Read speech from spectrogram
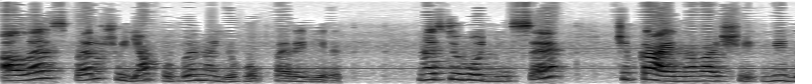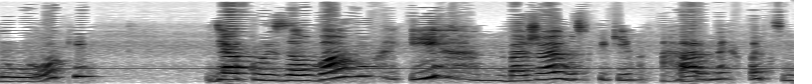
але спершу я повинна його перевірити. На сьогодні все. Чекаю на ваші відеоуроки. Дякую за увагу і бажаю успіхів, гарних оцінок.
